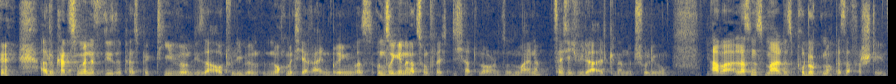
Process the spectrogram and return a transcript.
Aber du kannst zumindest diese Perspektive und diese Autoliebe noch mit hier reinbringen, was unsere Generation vielleicht nicht hat, Lawrence und meine. Jetzt hätte ich wieder alt genannt, Entschuldigung. Aber lass uns mal das Produkt noch besser verstehen.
